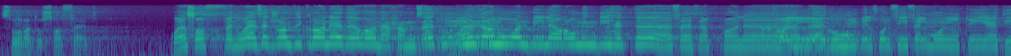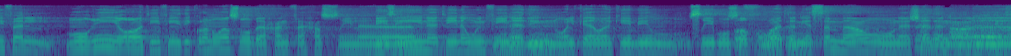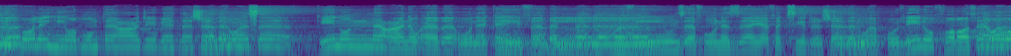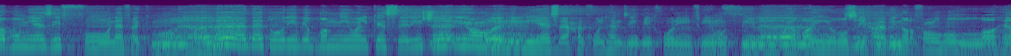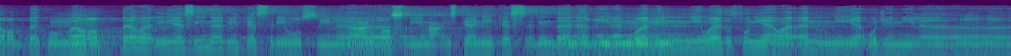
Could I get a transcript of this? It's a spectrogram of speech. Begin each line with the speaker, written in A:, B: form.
A: سورة الصفات. وصفا وزجرا ذكرى ندغم حمزة وذروا بلا روم بها التاف ثقلا وخلدوهم بالخلف فالملقية فالمغيرة في ذكرا وصبحا فحصلا. بزينة نو في ند والكواكب انصب صفوة يسمعون شذا على. بثقليه واضمم تعجبت شذا وساء. مسكين معنا وآباؤنا كيف بللا وفي ينزفون الزايا فاكسر شذا وقليل خرثا ووضم يزفون فاكملا. وماذا تري بالضم والكسر شائع؟ وإلياس حذف الهمز بالخلف مثلا. وغير صحاب نرفعه الله ربكم. ورب وإلياسين بالكسر وصلا. مع القصر مع إسكان كسر دان غينا وإني وذو الثنيا وأني أجملا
